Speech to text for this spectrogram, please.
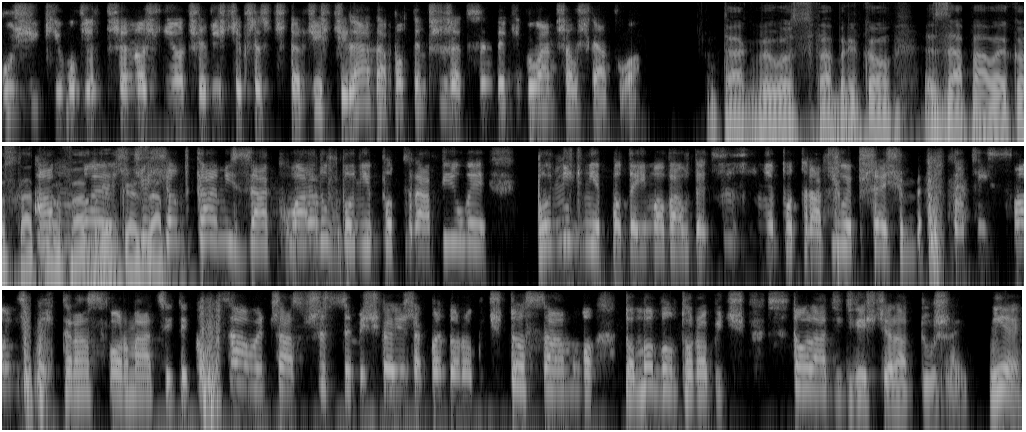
guziki, mówię w przenośni oczywiście, przez 40 lat, a potem przyszedł syndyk i wyłączał światło. Tak było z fabryką zapałek, ostatnią a fabrykę... z dziesiątkami zakładów, bo nie potrafiły bo nikt nie podejmował decyzji, nie potrafiły przejść takiej swoistej transformacji, tylko cały czas wszyscy myśleli, że jak będą robić to samo, to mogą to robić 100 lat i 200 lat dłużej. Nie,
